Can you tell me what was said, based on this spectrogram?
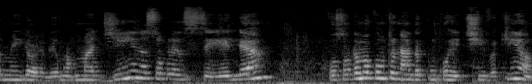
Amiga, olha, dei uma arrumadinha na sobrancelha. Vou só dar uma contornada com corretivo aqui, ó.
